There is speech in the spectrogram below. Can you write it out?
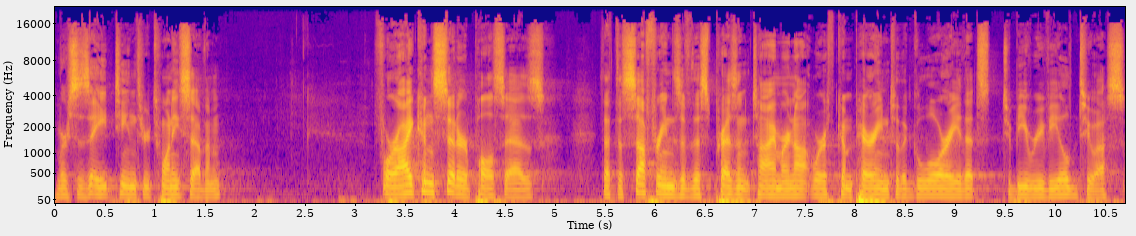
verses 18 through 27. For I consider, Paul says, that the sufferings of this present time are not worth comparing to the glory that's to be revealed to us.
